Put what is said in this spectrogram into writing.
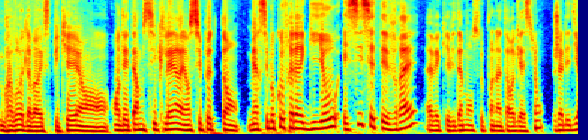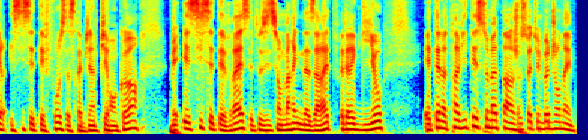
Bravo de l'avoir expliqué en, des termes si clairs et en si peu de temps. Merci beaucoup Frédéric Guillot. Et si c'était vrai, avec évidemment ce point d'interrogation, j'allais dire, et si c'était faux, ça serait bien pire encore. Mais et si c'était vrai, cette position Marine Nazareth, Frédéric Guillot était notre invité ce matin. Je vous souhaite une bonne journée.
